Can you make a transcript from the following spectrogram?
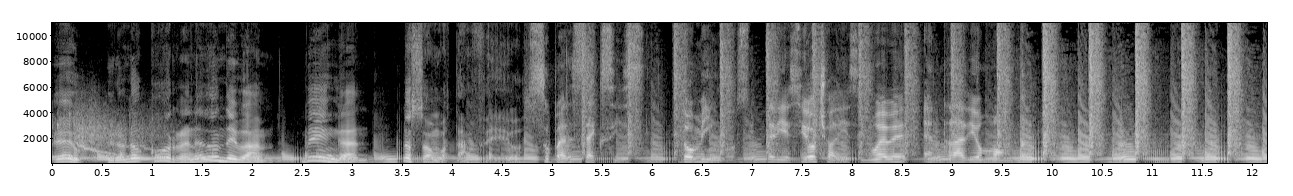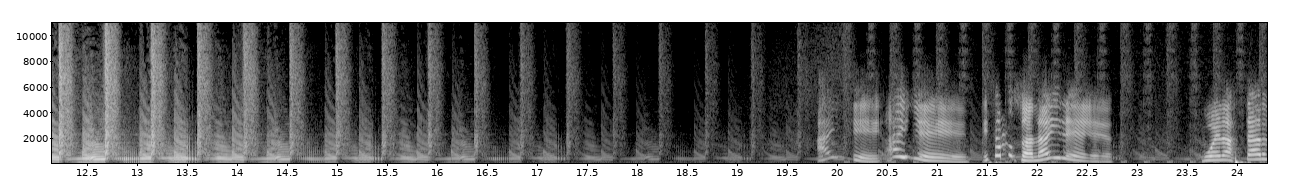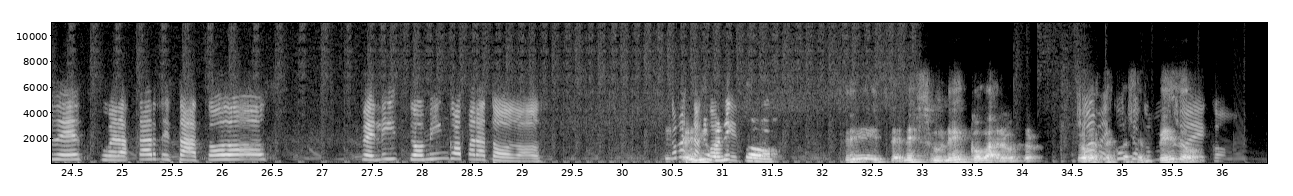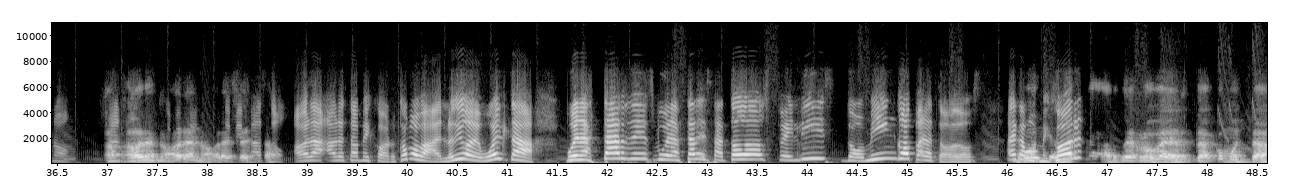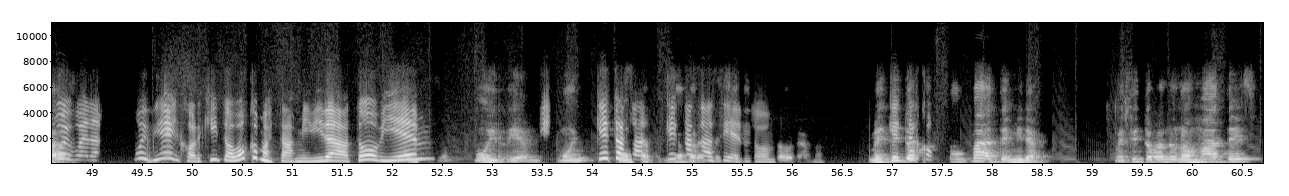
Eh, pero no corran, ¿a dónde van? Vengan, no somos tan feos. Super sexys. Domingos de 18 a 19 en Radio Monk. aire, aire, estamos al aire. Buenas tardes, buenas tardes a todos. Feliz domingo para todos. ¿Cómo estás, Juanito? Sí, tenés un eco bárbaro. Yo me escucho ¿estás en con pedo? mucho eco. No. Ah, no. ahora no, ahora no, ahora ya está. Ahora, ahora está mejor. ¿Cómo va? Lo digo de vuelta. Buenas tardes, buenas tardes a todos. Feliz domingo para todos. Ahí estamos Muy mejor. Buenas tardes, Roberta, ¿cómo estás? Muy buena. Muy bien, Jorgito. ¿Vos cómo estás, mi vida? ¿Todo bien? Muy bien, muy ¿Qué estás, qué estás haciendo? Me ¿Qué estoy estás tomando unos mates, mira. Me estoy tomando unos mates.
